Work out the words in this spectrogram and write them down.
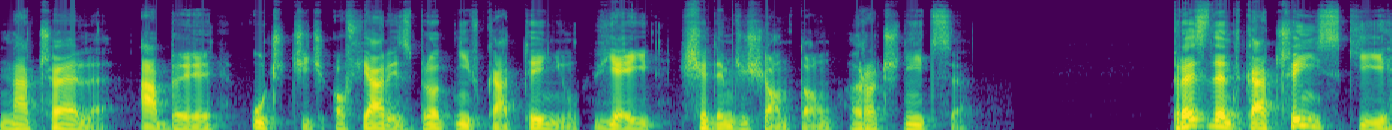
na czele, aby uczcić ofiary zbrodni w Katyniu w jej 70. rocznicę. Prezydent Kaczyński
